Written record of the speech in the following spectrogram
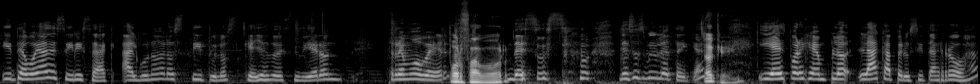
Y te voy a decir, Isaac, algunos de los títulos que ellos decidieron remover. Por favor. De sus, de sus bibliotecas. Ok. Y es, por ejemplo, La Caperucita Roja.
